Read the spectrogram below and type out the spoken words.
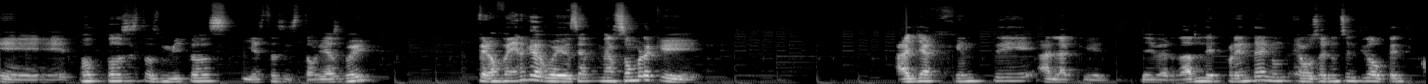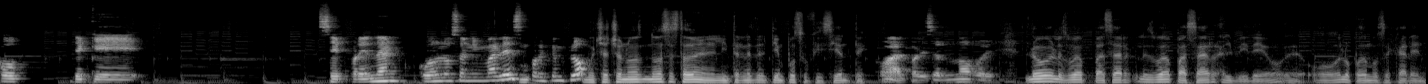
eh, to- todos estos mitos y estas historias, güey. Pero verga, güey. O sea, me asombra que haya gente a la que de verdad le prenda en un, o sea, en un sentido auténtico de que se prendan con los animales, por ejemplo. Muchacho, no, no has estado en el internet del tiempo suficiente. Bueno, al parecer no, güey. Luego les voy a pasar, les voy a pasar el video eh, o lo podemos dejar en,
